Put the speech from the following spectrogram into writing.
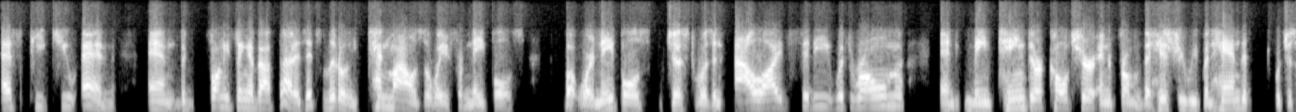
SPQN. And the funny thing about that is it's literally 10 miles away from Naples, but where Naples just was an allied city with Rome and maintained their culture. And from the history we've been handed, which is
